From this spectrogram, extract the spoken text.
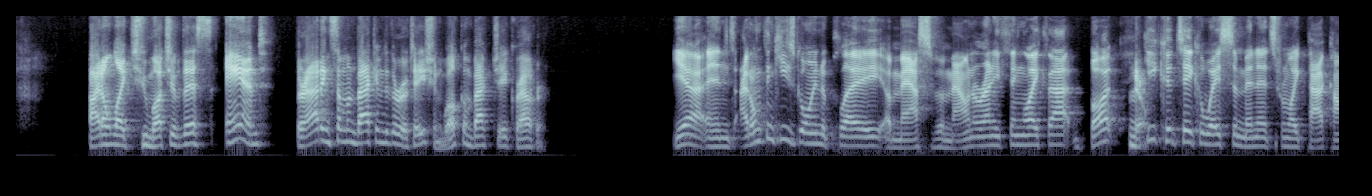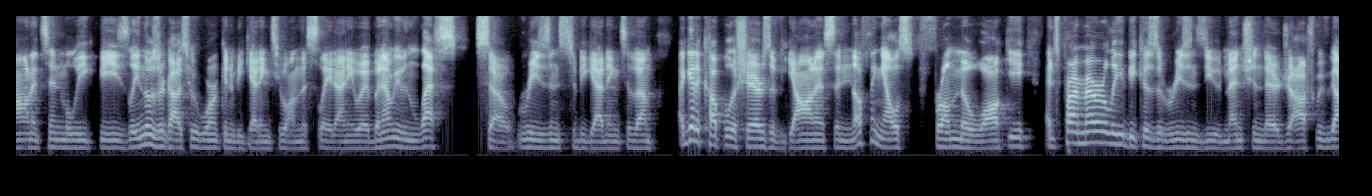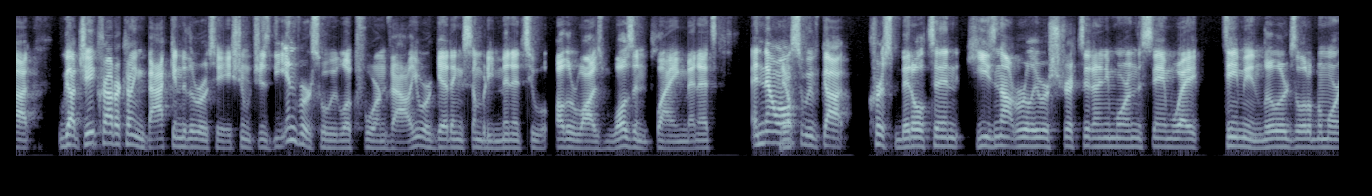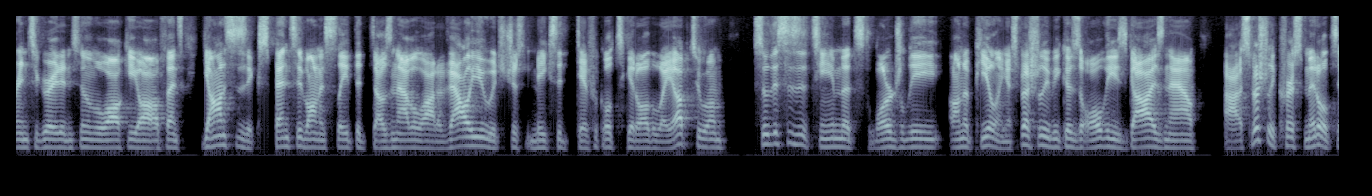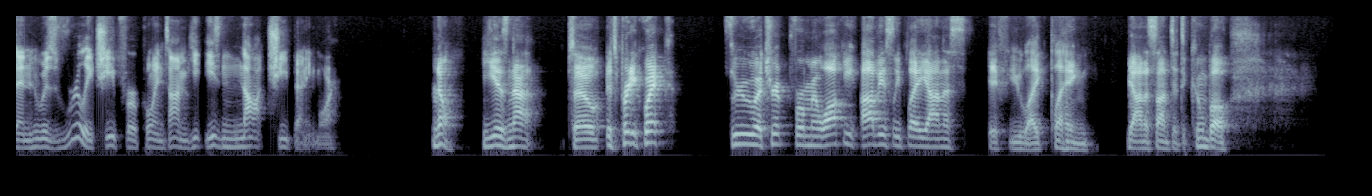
I don't like too much of this. And they're adding someone back into the rotation. Welcome back, Jay Crowder. Yeah, and I don't think he's going to play a massive amount or anything like that, but no. he could take away some minutes from like Pat Connaughton, Malik Beasley, and those are guys who weren't going to be getting to on this slate anyway, but now even less so reasons to be getting to them. I get a couple of shares of Giannis and nothing else from Milwaukee. And it's primarily because of reasons you had mentioned there, Josh. We've got we've got Jay Crowder coming back into the rotation, which is the inverse of what we look for in value. We're getting somebody minutes who otherwise wasn't playing minutes. And now yep. also we've got Khris Middleton. He's not really restricted anymore in the same way. Damian Lillard's a little bit more integrated into the Milwaukee offense. Giannis is expensive on a slate that doesn't have a lot of value, which just makes it difficult to get all the way up to him. So this is a team that's largely unappealing, especially because all these guys now, uh, especially Khris Middleton, who was really cheap for a point in time, he, he's not cheap anymore. No, he is not. So it's pretty quick through a trip for Milwaukee. Obviously, play Giannis if you like playing Giannis Antetokounmpo.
